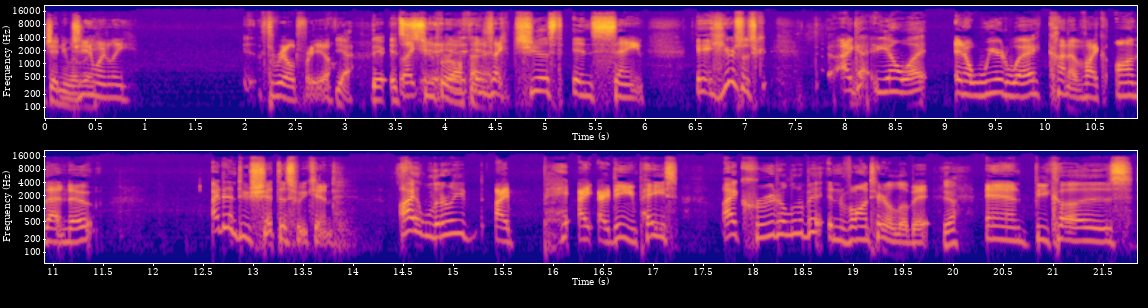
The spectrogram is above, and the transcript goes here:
genuinely. genuinely thrilled for you. Yeah. It's like super it- authentic. It's like just insane. It- here's what's I got. You know what? In a weird way, kind of like on that note, I didn't do shit this weekend. I literally I I, I didn't even pace. I crewed a little bit and volunteered a little bit. Yeah. And because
